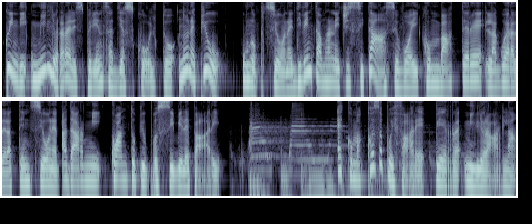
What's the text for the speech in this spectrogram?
Quindi migliorare l'esperienza di ascolto non è più un'opzione, diventa una necessità se vuoi combattere la guerra dell'attenzione a darmi quanto più possibile pari. Ecco, ma cosa puoi fare per migliorarla?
